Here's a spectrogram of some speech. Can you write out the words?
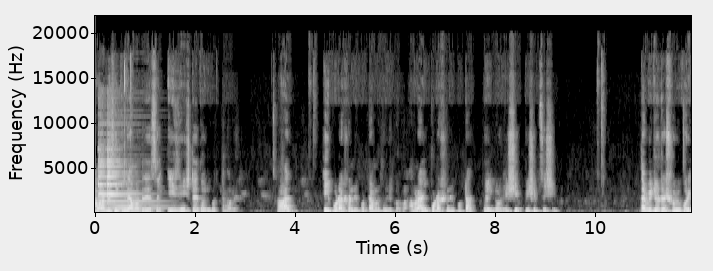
আমরা বেসিক্যালি আমাদের এসে এই জিনিসটাই তৈরি করতে হবে। আর এই প্রোডাকশন রিপোর্টটা আমরা তৈরি করব। আমরা এই প্রোডাকশন রিপোর্টটা তৈরি করব A shift B shift C shift তা ভিডিওটা শুরু করি।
